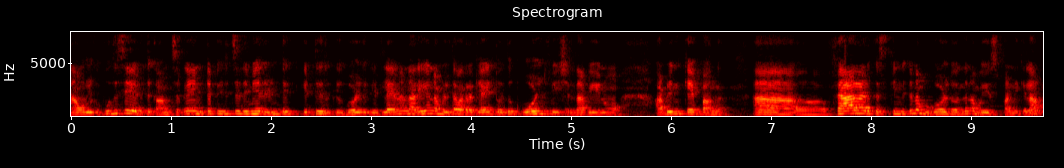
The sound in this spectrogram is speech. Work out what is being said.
நான் உங்களுக்கு புதுசே எடுத்து காமிச்சிருக்கேன். என்கிட்ட பிரிச்சதுமே ரெண்டு கிட் இருக்கு கோல்டு கிட்ல ஏன்னா நிறைய நம்மள்ட்ட வர கிளைண்ட் வந்து கோல்டு ஃபேஷியல் தான் வேணும் அப்படின்னு கேட்பாங்க. ஃபேரா இருக்க ஸ்கின்னுக்கு நம்ம கோல்டு வந்து நம்ம யூஸ் பண்ணிக்கலாம்.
